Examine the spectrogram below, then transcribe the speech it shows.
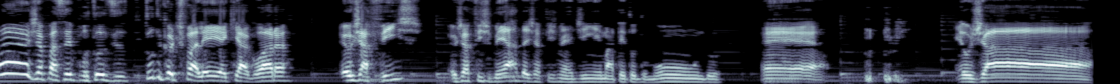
Ah, já passei por tudo, tudo que eu te falei aqui agora. Eu já fiz. Eu já fiz merda, já fiz merdinha e matei todo mundo. É. Eu já.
